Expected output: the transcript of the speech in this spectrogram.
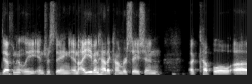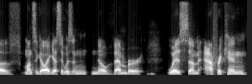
definitely interesting. And I even had a conversation a couple of months ago. I guess it was in November, with some African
